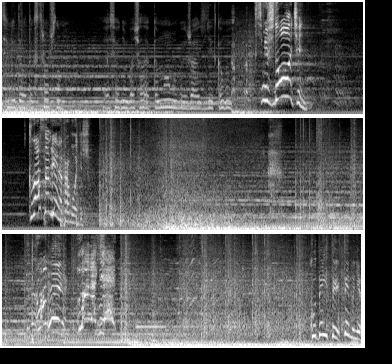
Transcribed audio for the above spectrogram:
Це відео так страшно. Я сьогодні бачила, як там мама виїжджає з дітками. Смешно очень! Классно время проводишь! Куди йти? Ти мені,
